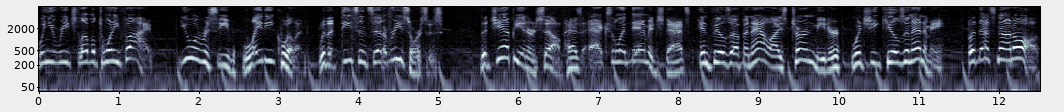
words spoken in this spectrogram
when you reach level 25. You will receive Lady Quilen with a decent set of resources. The champion herself has excellent damage stats and fills up an ally's turn meter when she kills an enemy. But that's not all.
